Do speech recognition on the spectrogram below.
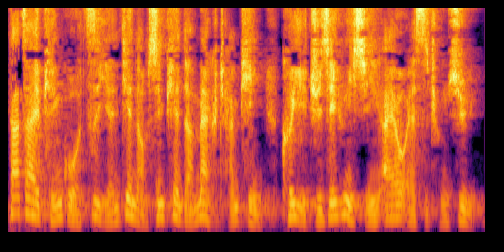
搭载苹果自研电脑芯片的 Mac 产品可以直接运行 iOS 程序。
